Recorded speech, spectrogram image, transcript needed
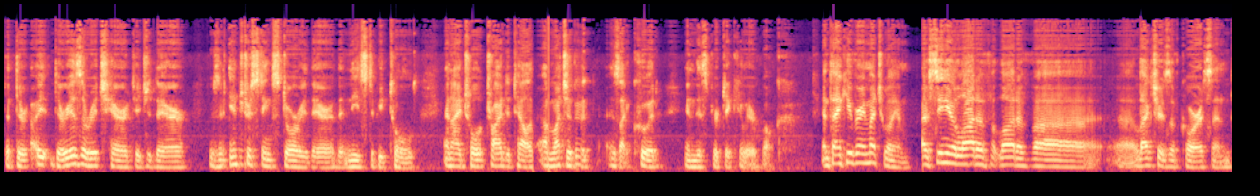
that there, there is a rich heritage there there's an interesting story there that needs to be told, and I tried to tell as much of it as I could in this particular book. And thank you very much, William. I've seen you a lot of a lot of uh, uh, lectures, of course, and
